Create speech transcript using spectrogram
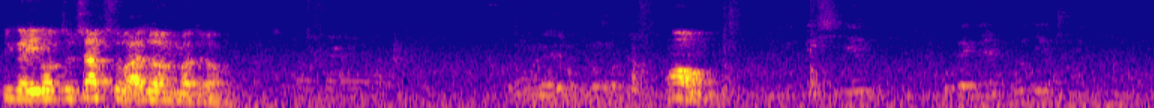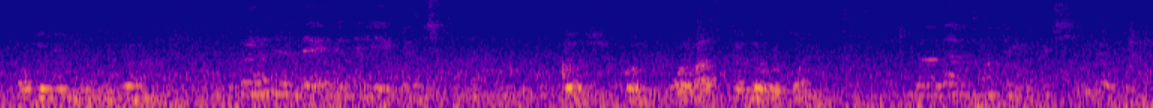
그러니까 이것도 짝수 맞아 안 맞아? 거죠. 어. 611? 501? 어디요? 이거 했는데 애들이 몇 시냐? 오늘 갔을 텐데 벌써? 그러면 저한테 611이라고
